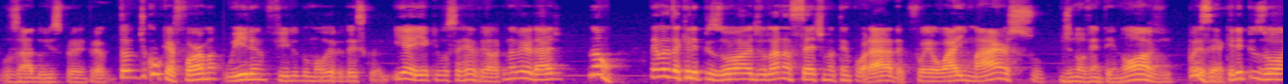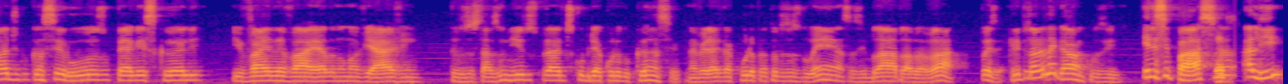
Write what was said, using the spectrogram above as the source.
usado isso para entregar. Então, de qualquer forma, William, filho do Mulder e da Scully. E aí é que você revela que, na verdade, não. Lembra daquele episódio lá na sétima temporada, que foi ao ar em março de 99? Pois é, aquele episódio que o canceroso pega a Scully e vai levar ela numa viagem pelos Estados Unidos para descobrir a cura do câncer, que na verdade é a cura para todas as doenças e blá blá blá blá. Pois é, aquele episódio é legal, inclusive. Ele se passa ali.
